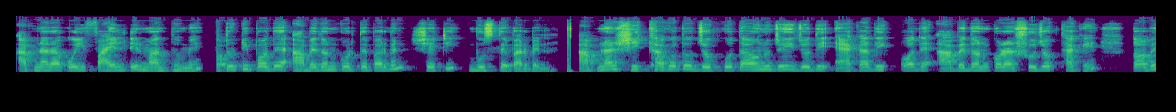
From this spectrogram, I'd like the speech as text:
আপনারা ওই ফাইলটির মাধ্যমে কতটি পদে আবেদন করতে পারবেন সেটি বুঝতে পারবেন। আপনার শিক্ষাগত যোগ্যতা অনুযায়ী যদি একাধিক পদে আবেদন করার সুযোগ থাকে, তবে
